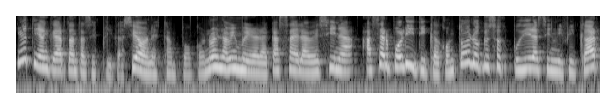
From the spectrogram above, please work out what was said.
y no tenían que dar tantas explicaciones tampoco. No es lo mismo ir a la casa de la vecina a hacer política con todo lo que eso pudiera significar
